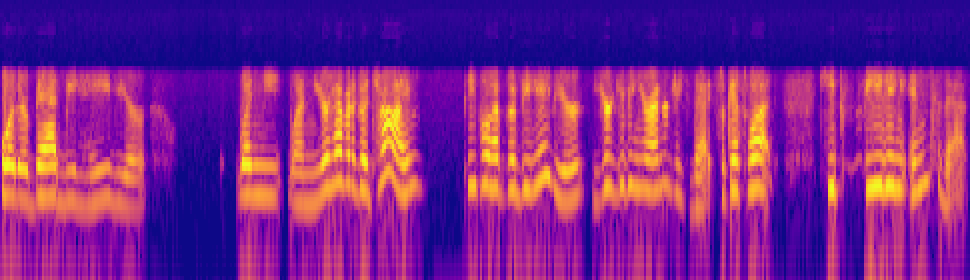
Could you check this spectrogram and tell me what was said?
or their bad behavior. When you when you're having a good time, people have good behavior, you're giving your energy to that. So guess what? Keep feeding into that.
